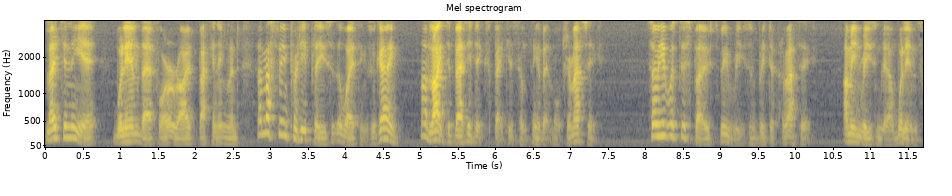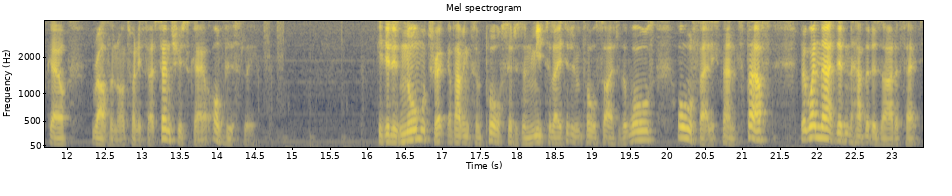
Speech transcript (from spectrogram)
Late in the year, William therefore arrived back in England and must have been pretty pleased at the way things were going. I'd like to bet he'd expected something a bit more dramatic. So he was disposed to be reasonably diplomatic. I mean reasonably on William's scale, rather than on 21st century scale, obviously. He did his normal trick of having some poor citizen mutilated in full sight of the walls, all fairly standard stuff, but when that didn't have the desired effect,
